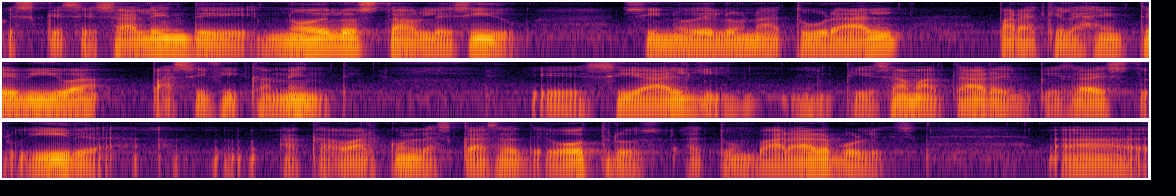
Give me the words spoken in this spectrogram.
pues, que se salen de, no de lo establecido, sino de lo natural para que la gente viva pacíficamente. Eh, si alguien empieza a matar, empieza a destruir, a, acabar con las casas de otros, a tumbar árboles, a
